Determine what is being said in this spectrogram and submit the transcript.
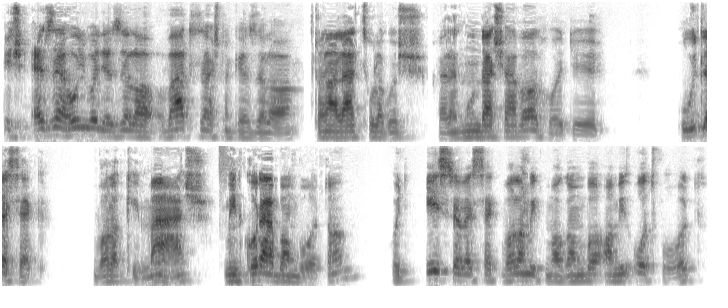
És ezzel hogy vagy ezzel a változásnak, ezzel a talán látszólagos ellentmondásával, hogy úgy leszek valaki más, mint korábban voltam, hogy észreveszek valamit magamba, ami ott volt,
